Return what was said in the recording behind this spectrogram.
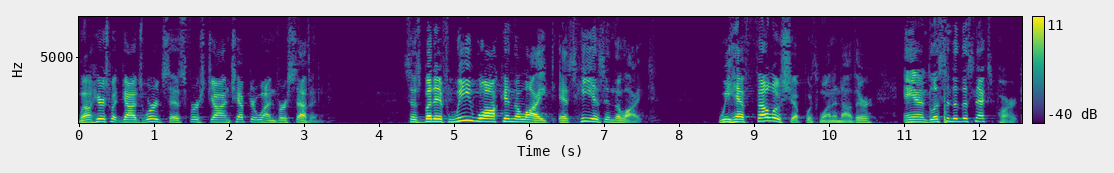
Well, here's what God's word says, 1 John chapter 1, verse 7. It says, But if we walk in the light as he is in the light, we have fellowship with one another. And listen to this next part.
